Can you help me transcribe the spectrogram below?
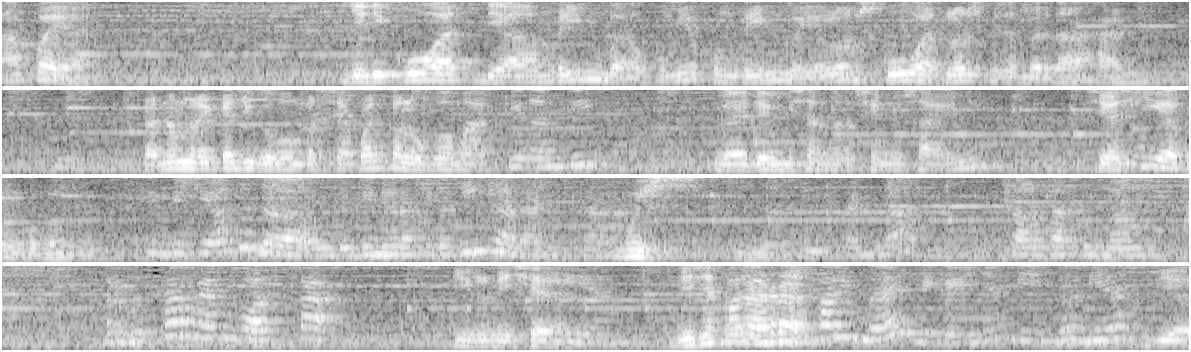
apa ya jadi kuat di alam rimba hukumnya hukum rimba ya lo harus kuat lo harus bisa bertahan. Karena mereka juga mempersiapkan kalau gua mati nanti nggak ada yang bisa nerusin usaha ini sia-sia kan gua bangun. BCA tuh udah udah generasi ketiga kan sekarang. Wih gimana itu keren banget. Salah satu bank terbesar kan swasta. Di Indonesia. Iya. Di Asia Yang paling- baik deh kayaknya di Indo dia. Dia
